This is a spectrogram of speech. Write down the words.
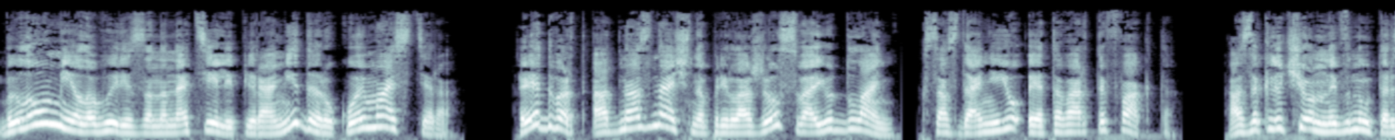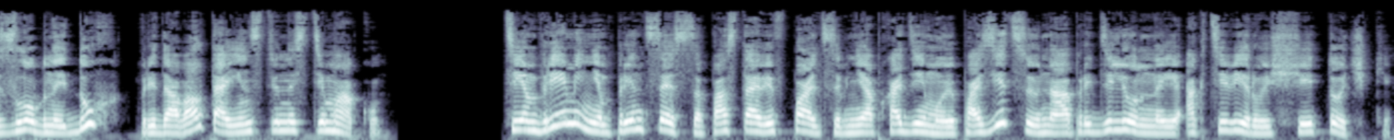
было умело вырезано на теле пирамиды рукой мастера. Эдвард однозначно приложил свою длань к созданию этого артефакта, а заключенный внутрь злобный дух придавал таинственности маку. Тем временем принцесса, поставив пальцы в необходимую позицию на определенные активирующие точки,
